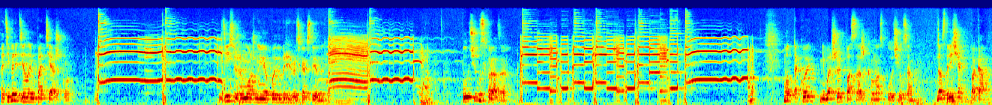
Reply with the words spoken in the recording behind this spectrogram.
А теперь делаем подтяжку. И здесь уже можно ее повибрировать как следует. Получилась фраза. Вот такой небольшой пассажик у нас получился. До встречи, пока.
